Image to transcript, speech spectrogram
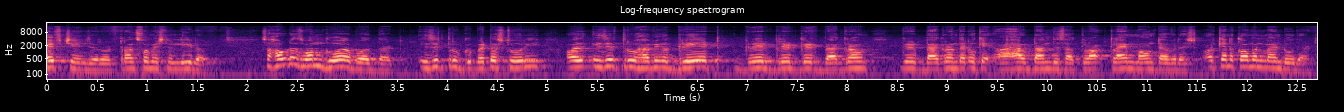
life changer or transformational leader. So how does one go about that? Is it through better story or is it through having a great, great, great, great background, background that okay, I have done this, I've cl- climbed Mount Everest, or can a common man do that?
